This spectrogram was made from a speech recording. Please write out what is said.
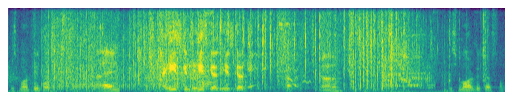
There's more people. Uh, He's good, he's good, he's good. Got him. There's more. Be careful.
